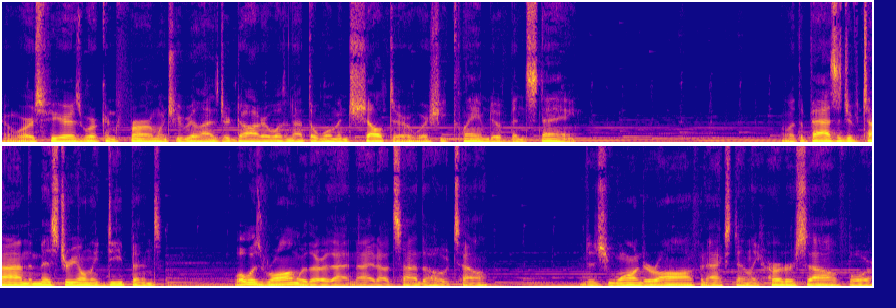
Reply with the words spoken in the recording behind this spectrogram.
Her worst fears were confirmed when she realized her daughter wasn't at the woman's shelter where she claimed to have been staying. And with the passage of time, the mystery only deepens. What was wrong with her that night outside the hotel? Did she wander off and accidentally hurt herself, or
